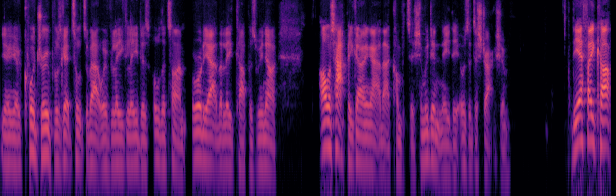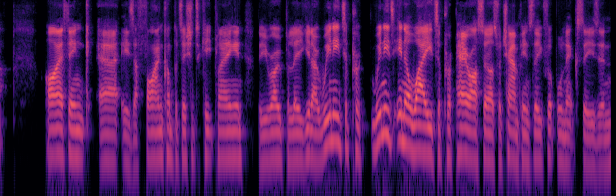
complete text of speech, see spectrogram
you know quadruples get talked about with league leaders all the time. We're already out of the League Cup as we know. I was happy going out of that competition. We didn't need it. It was a distraction. The FA Cup, I think, uh, is a fine competition to keep playing in. The Europa League, you know, we need to pre- we need in a way to prepare ourselves for Champions League football next season.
